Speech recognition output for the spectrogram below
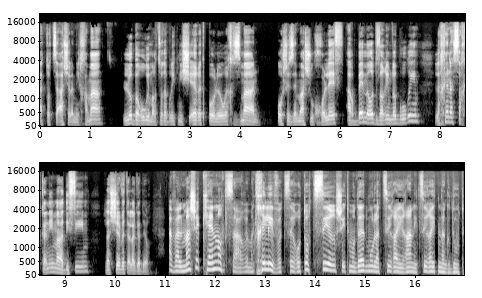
התוצאה של המלחמה, לא ברור אם ארצות הברית נשארת פה לאורך זמן או שזה משהו חולף, הרבה מאוד דברים לא ברורים, לכן השחקנים מעדיפים לשבת על הגדר. אבל מה שכן נוצר ומתחיל להיווצר, אותו ציר שהתמודד מול הציר האיראני, ציר ההתנגדות.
